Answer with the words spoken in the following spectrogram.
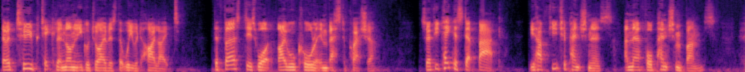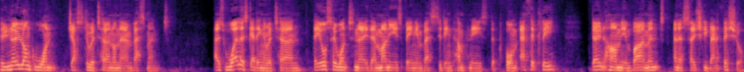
There are two particular non legal drivers that we would highlight. The first is what I will call investor pressure. So if you take a step back, you have future pensioners and therefore pension funds who no longer want just a return on their investment. As well as getting a return, they also want to know their money is being invested in companies that perform ethically, don't harm the environment, and are socially beneficial.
